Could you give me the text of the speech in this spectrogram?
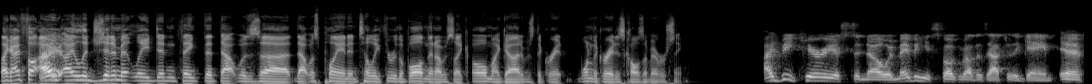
Like I thought, I, I- legitimately didn't think that that was uh, that was planned until he threw the ball, and then I was like, oh my God, it was the great one of the greatest calls I've ever seen. I'd be curious to know, and maybe he spoke about this after the game, if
